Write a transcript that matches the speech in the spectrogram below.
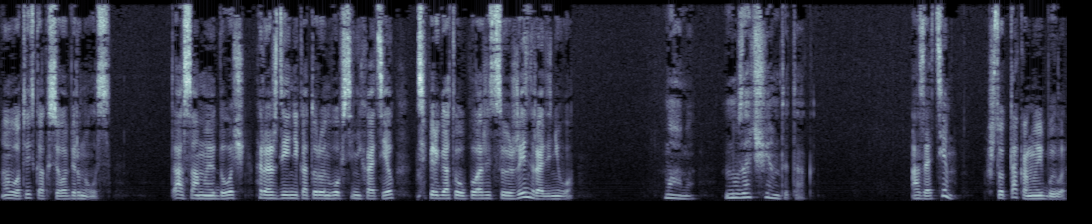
Вот ведь как все обернулось. Та самая дочь, рождение которой он вовсе не хотел, теперь готова положить свою жизнь ради него. «Мама, ну зачем ты так?» «А затем, что так оно и было.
